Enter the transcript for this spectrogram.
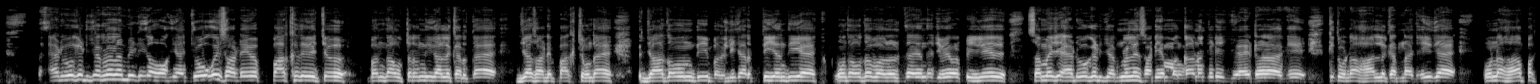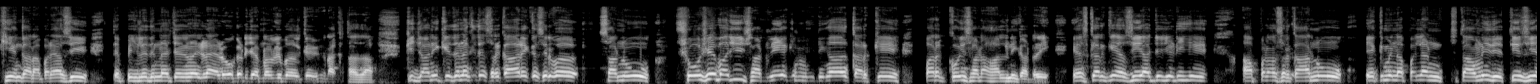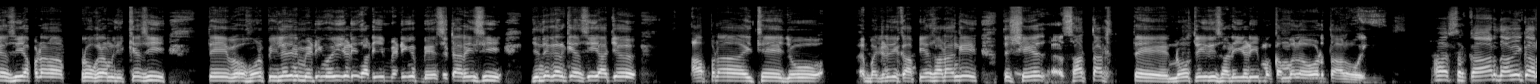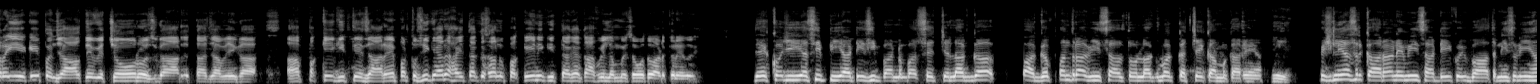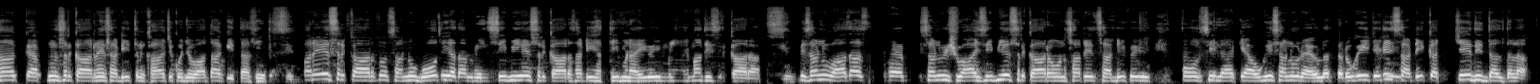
ਐਡਵੋਕੇਟ ਜਨਰਲ ਨਾਲ ਮੀਟਿੰਗਾਂ ਹੋ ਗਈਆਂ। ਜੋ ਕੋਈ ਸਾਡੇ ਪੱਖ ਦੇ ਵਿੱਚ ਬੰਦਾ ਉਤਰਨ ਦੀ ਗੱਲ ਕਰਦਾ ਹੈ ਜਾਂ ਸਾਡੇ ਪੱਖ ਚ ਆਉਂਦਾ ਹੈ, ਜਾਂ ਤਾਂ ਉਹਦੀ ਬਦਲੀ ਕਰ ਦਿੱਤੀ ਜਾਂਦੀ ਹੈ ਉਹਦਾ ਉਹਦਾ ਦਿੱਤਾ ਜਾਂਦਾ। ਜਿਵੇਂ ਪਿਛਲੇ ਸਮੇਂ 'ਚ ਐਡਵੋਕੇਟ ਜਨਰਲ ਨੇ ਸਾਡੀਆਂ ਮੰਗਾਂ ਨੂੰ ਜਿਹੜੀ ਜੈ ਠਹਿਰਾ ਕੇ ਕਿ ਤੁਹਾਡਾ ਹੱਲ ਕਰਨਾ ਚਾਹੀਦਾ ਹੈ, ਉਹਨਾਂ ਹਾਂ ਪੱਖੀ ਹੰਗਾਰਾ ਭਰਿਆ ਸੀ ਤੇ ਪਿਛਲੇ ਦਿਨਾਂ 'ਚ ਇਹਨਾਂ ਜਿਹੜਾ ਐਡਵੋਕੇਟ ਜਨਰਲ ਵੀ ਬਦਲ ਕੇ ਰੱਖਤਾ ਦਾ ਕਿ ਜਾਨੀ ਕਿਤੇ ਨਾ ਕਿਤੇ ਸਰਕਾਰ ਇੱਕ ਸਿਰਫ ਸਾਨੂੰ ਸ਼ੋਸ਼ੇਬਾਜ਼ੀ ਛੱਡ ਰਹੀ ਹੈ ਕਿ ਮੀਟਿੰਗਾਂ ਕਰਕੇ ਪਰ ਕੋਈ ਸਾਡਾ ਹੱਲ ਨਹੀਂ ਕੱਢ ਰਹੀ। ਇਸ ਕਰਕੇ ਅਸੀਂ ਅੱਜ ਜਿਹੜੀ ਇਹ ਆਪਣਾ ਸਰਕਾਰ ਨੂੰ ਇੱਕ ਮਹੀਨਾ ਪਹਿਲਾਂ ਚੇਤਾਵਨੀ ਦਿੱਤੀ ਸੀ ਅਸੀਂ ਆਪਣਾ ਪ੍ਰੋਗਰਾਮ ਲਿਖਿਆ ਸੀ ਤੇ ਹੁਣ ਪਿਛਲੇ ਦਿਨ ਮੀਟਿੰਗ ਹੋਈ ਜਿਹੜੀ ਸਾਡੀ ਮੀਟਿੰਗ ਬੇਸਿਟ ਆ ਰਹੀ ਸੀ ਜਿੰਦੇ ਕਰਕੇ ਅਸੀਂ ਅੱਜ ਆਪਣਾ ਇੱਥੇ ਜੋ ਬਜਟ ਦੀ ਕਾਪੀਆਂ ਸਾੜਾਂਗੇ ਤੇ 6 7 8 ਤੇ 9 ਤਰੀਕ ਦੀ ਸਾਡੀ ਜਿਹੜੀ ਮੁਕੰਮਲ ਹੜਤਾਲ ਹੋਏਗੀ। ਅ, ਸਰਕਾਰ ਦਾਅਵੇ ਕਰ ਰਹੀ ਹੈ ਕਿ ਪੰਜਾਬ ਦੇ ਵਿੱਚੋਂ ਰੋਜ਼ਗਾਰ ਦਿੱਤਾ ਜਾਵੇਗਾ ਪੱਕੇ ਕੀਤੇ ਜਾ ਰਹੇ ਪਰ ਤੁਸੀਂ ਕਹਿ ਰਹੇ ਹਜੇ ਤੱਕ ਸਾਨੂੰ ਪੱਕੇ ਨਹੀਂ ਕੀਤਾ ਗਿਆ ਕਾਫੀ ਲੰਬੇ ਸਮੇਂ ਤੋਂ ਅਟਕ ਰਹੇ ਹੋ ਦੇਖੋ ਜੀ ਅਸੀਂ ਪੀਆਰਟੀਸੀ ਬਣਨ ਵਾਸਤੇ ਚ ਲਗਭਗ 15-20 ਸਾਲ ਤੋਂ ਲਗਭਗ ਕੱਚੇ ਕੰਮ ਕਰ ਰਹੇ ਹਾਂ। ਪਿਛਲੀਆਂ ਸਰਕਾਰਾਂ ਨੇ ਵੀ ਸਾਡੀ ਕੋਈ ਬਾਤ ਨਹੀਂ ਸੁਣੀ। ਹਾਂ ਕੈਪਟਨ ਸਰਕਾਰ ਨੇ ਸਾਡੀ ਤਨਖਾਹ 'ਚ ਕੁਝ ਵਾਅਦਾ ਕੀਤਾ ਸੀ। ਪਰ ਇਹ ਸਰਕਾਰ ਤੋਂ ਸਾਨੂੰ ਬਹੁਤ ਜ਼ਿਆਦਾ ਉਮੀਦ ਸੀ ਵੀ ਇਹ ਸਰਕਾਰ ਸਾਡੀ ਹੱਥੀ ਬਣਾਈ ਹੋਈ ਮੁਲਾਜ਼ਮਾਂ ਦੀ ਸਰਕਾਰ ਆ। ਵੀ ਸਾਨੂੰ ਵਾਅਦਾ ਹੈ, ਸਾਨੂੰ ਵਿਸ਼ਵਾਸ ਸੀ ਵੀ ਇਹ ਸਰਕਾਰ ਹੁਣ ਸਾਡੀ ਸਾਡੀ ਕੋਈ ਪਾਲਿਸੀ ਲੈ ਕੇ ਆਊਗੀ ਸਾਨੂੰ ਰੈਗੂਲਰ ਕਰੂਗੀ। ਜਿਹੜੀ ਸਾਡੀ ਕੱਚੇ ਦੀ ਦਲਦਲ ਆ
